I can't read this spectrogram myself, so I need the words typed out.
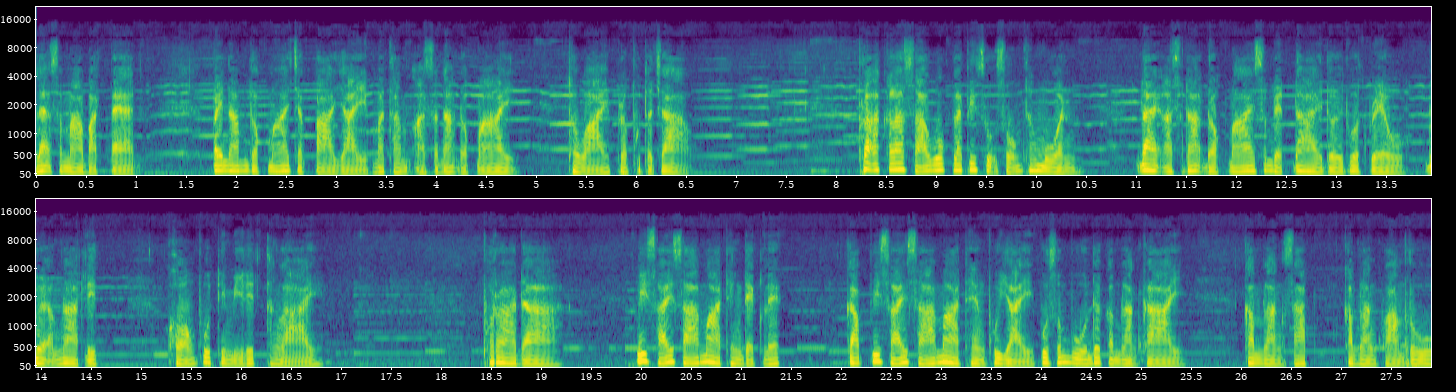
และสมาบัติแปดไปนำดอกไม้จากป่าใหญ่มาทำอาสนะดอกไม้ ถวายพระพุทธเจ้า พระอัครสาวกและพิสุสงฆ์ทั้งมวล ได้อาสนะดอกไม้สำเร็จได้โดยรวดเร็วด้วยอำนาจฤทธิ์ของผู้ที่มีฤทธิ์ทั้งหลาย พระราดา วิสัยสามารถแห่งเด็กเล็ก กับวิสัยสามารถแห่งผู้ใหญ่ผู้สมบูรณ์ด้วยกำลังกายกำลังทรัพย์กำลังความรู้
